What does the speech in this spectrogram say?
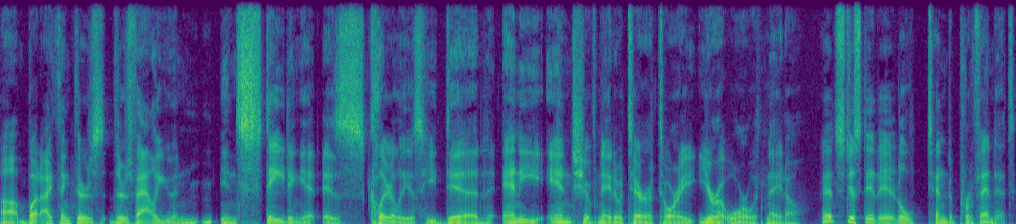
Uh, but I think there's there's value in in stating it as clearly as he did. Any inch of NATO territory, you're at war with NATO. It's just it, it'll tend to prevent it.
